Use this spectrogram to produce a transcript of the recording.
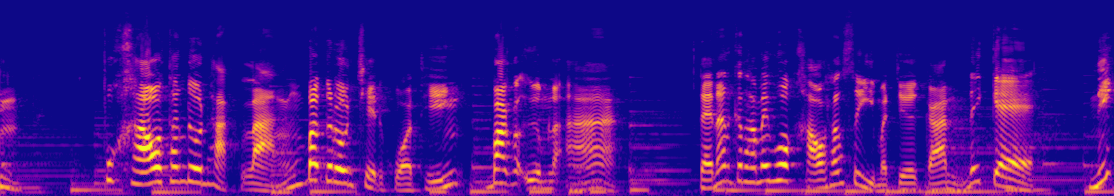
น พวกเขาทั้งโดนหักหลัง บ้างก็โดนเฉดหัวทิ้ง บ้างก็เอือมละอา แต่นั่นก็ทำให้พวกเขาทั้งสี่มาเจอกัน ได้แก่ นิก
